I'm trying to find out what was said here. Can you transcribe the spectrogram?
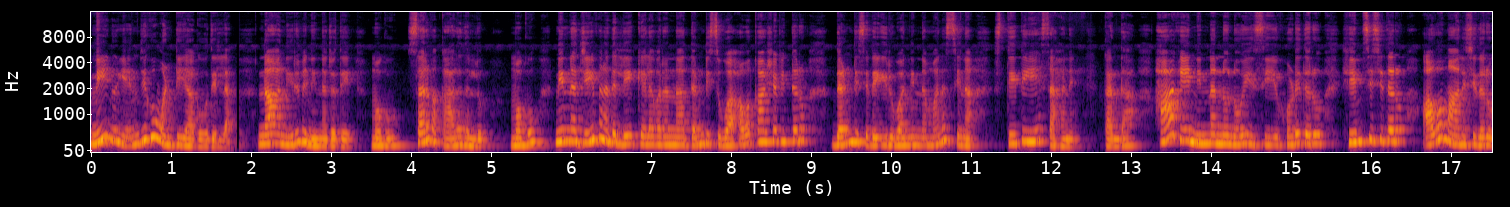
ನೀನು ಎಂದಿಗೂ ಒಂಟಿಯಾಗುವುದಿಲ್ಲ. ನಾನಿರುವೆ ನಿನ್ನ ಜೊತೆ. ಮಗು, ಸರ್ವಕಾಲದಲ್ಲೂ ಮಗು ನಿನ್ನ ಜೀವನದಲ್ಲಿ ಕೆಲವರನ್ನ ದಂಡಿಸುವ ಅವಕಾಶವಿದ್ದರೂ ದಂಡಿಸದೇ ಇರುವ ನಿನ್ನ ಮನಸ್ಸಿನ ಸ್ಥಿತಿಯೇ ಸಹನೆ. ಕಂದ. ಹಾಗೆ ನಿನ್ನನ್ನು ನೋಯಿಸಿ ಹೊಡೆದರು, ಹಿಂಸಿಸಿದರು, ಅವಮಾನಿಸಿದರು.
